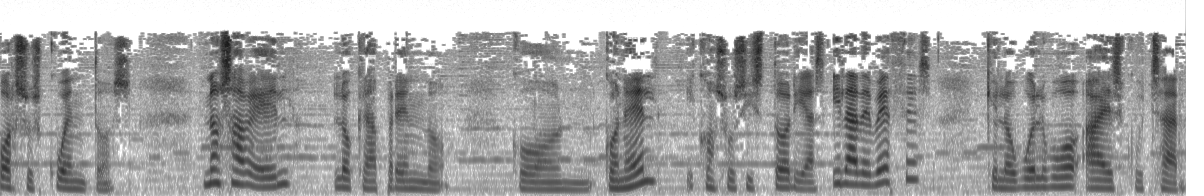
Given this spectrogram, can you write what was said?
por sus cuentos. No sabe él lo que aprendo con, con él y con sus historias y la de veces que lo vuelvo a escuchar.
